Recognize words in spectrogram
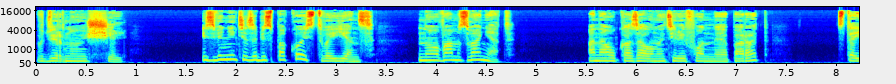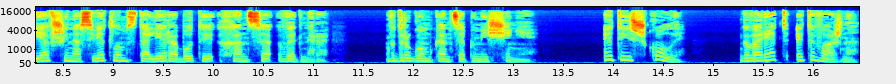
в дверную щель. «Извините за беспокойство, Йенс, но вам звонят». Она указала на телефонный аппарат, стоявший на светлом столе работы Ханса Вегнера в другом конце помещения. «Это из школы. Говорят, это важно».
